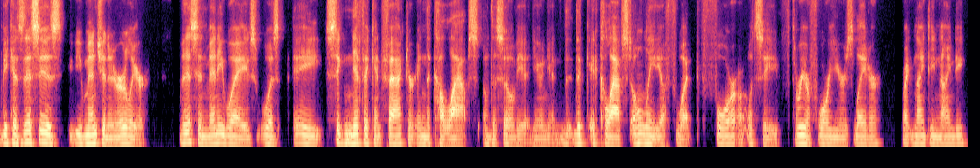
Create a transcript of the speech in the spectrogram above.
because this is you mentioned it earlier. This, in many ways, was a significant factor in the collapse of the Soviet Union. The, the, it collapsed only if what four, let's see, three or four years later right? 1990.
